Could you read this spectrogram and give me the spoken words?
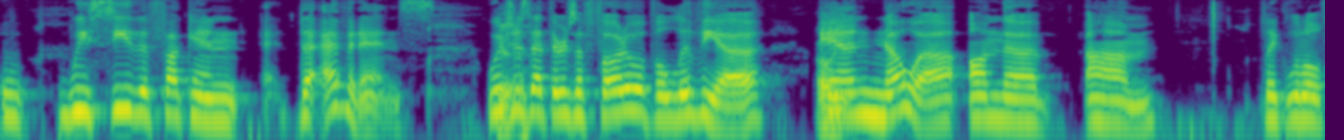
w- we see the fucking the evidence, which Yeah. is that there's a photo of Olivia Oh, yeah. and Noah on the um like little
